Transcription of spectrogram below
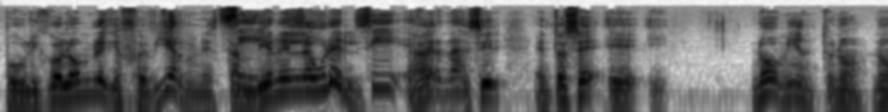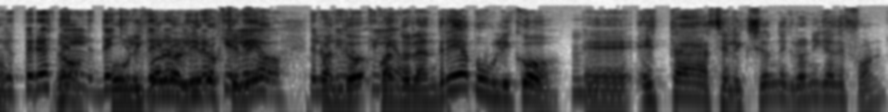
publicó El hombre que fue viernes, también sí, en Laurel. Sí, es ¿ah? verdad. Es decir, entonces, eh, no, miento, no, no. Pero este no, de, publicó de los, los, libros que, que leo. Cuando, cuando la Andrea publicó uh -huh. eh, esta selección de crónicas de Fon,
